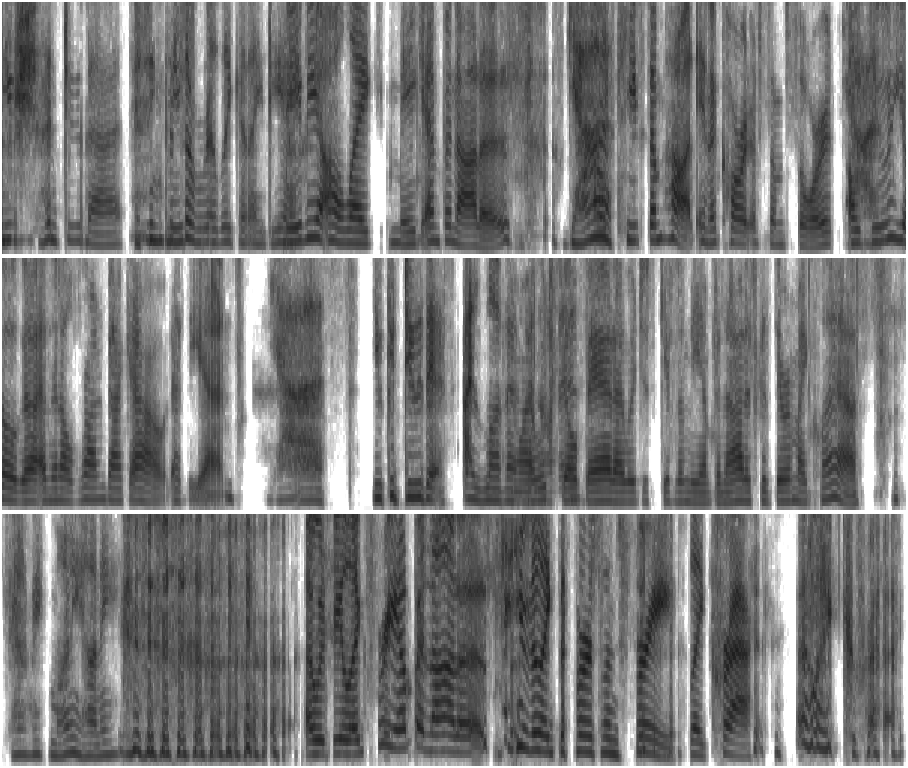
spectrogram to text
you should do that. I think that's maybe, a really good idea. Maybe I'll like make empanadas. Yes. I'll keep them hot in a cart of some sort. Yes. I'll do yoga and then I'll run back out at the end. Yes. You could do this. I love empanadas. No, I would feel bad. I would just give them the empanadas because they're in my class. You gotta make money, honey. I would be like, free empanadas. You'd be like, the first one's free, like crack. I like crack.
